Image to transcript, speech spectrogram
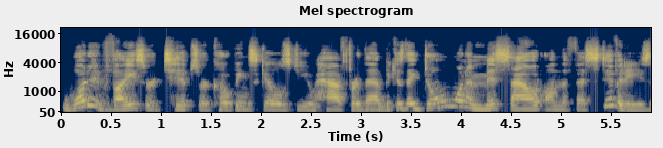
what advice or tips or coping skills do you have for them? Because they don't want to miss out on the festivities,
